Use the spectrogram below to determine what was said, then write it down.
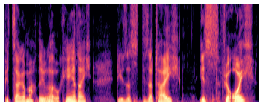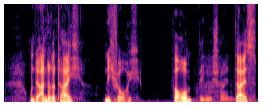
Pizza gemacht. Und ich habe gesagt, okay, sage ich, dieses, dieser Teich ist für euch und der andere Teich nicht für euch. Warum? Wegen Schweinen. Da ist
